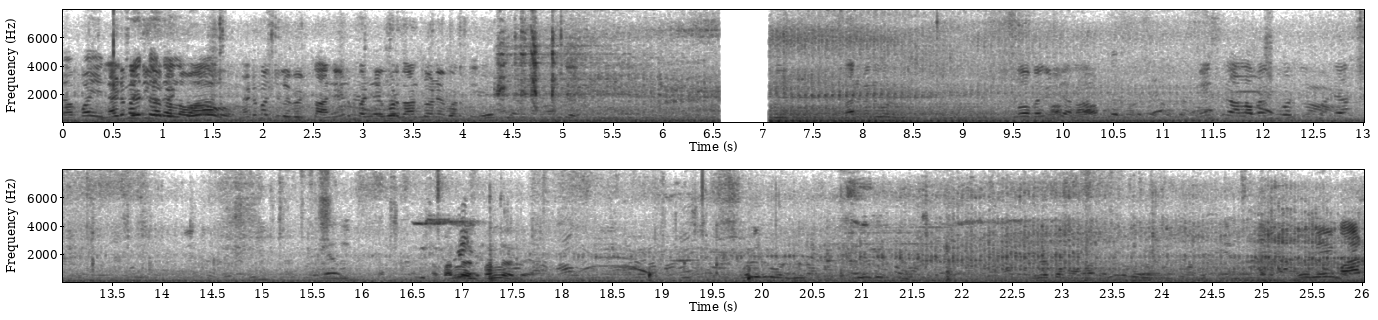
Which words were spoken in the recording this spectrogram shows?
డబ్బా నడిమధ్యలో పెట్టు నడిమధ్యలో పెట్టు. ఆ నీళ్ళు పన్నీ కూడా దాంట్లోనే పడతాయి. పర్లేదు పర్లేదు. మీ మాట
